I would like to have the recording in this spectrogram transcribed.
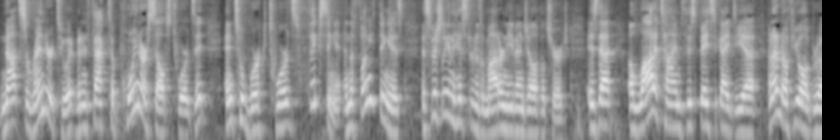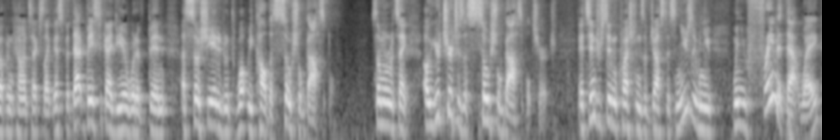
not surrender to it, but in fact to point ourselves towards it and to work towards fixing it. And the funny thing is, especially in the history of the modern evangelical church, is that a lot of times this basic idea, and I don't know if you all grew up in contexts like this, but that basic idea would have been associated with what we call the social gospel. Someone would say, Oh, your church is a social gospel church. It's interested in questions of justice. And usually when you, when you frame it that way,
